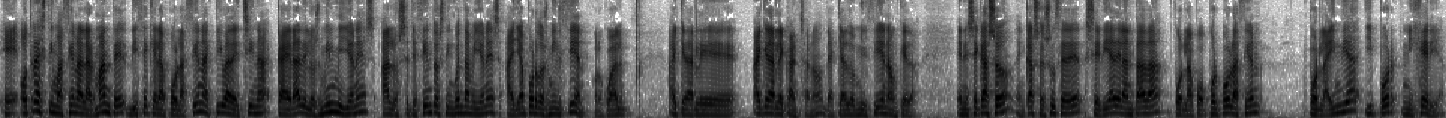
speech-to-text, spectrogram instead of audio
Eh, otra estimación alarmante dice que la población activa de China caerá de los 1.000 millones a los 750 millones allá por 2100, con lo cual hay que darle, hay que darle cancha, ¿no? De aquí al 2100 aún queda. En ese caso, en caso de suceder, sería adelantada por, la, por población por la India y por Nigeria.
